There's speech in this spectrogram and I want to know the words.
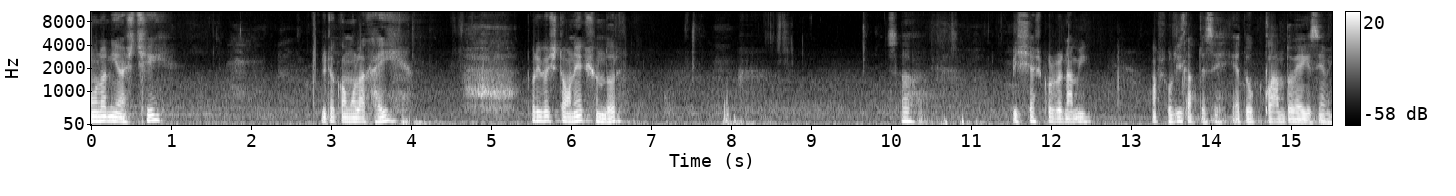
কমলা নিয়ে আসছি। দুটো কমলা খাই। পরিবেশটা অনেক সুন্দর। বিশ্বাস করবেন আমি আমার শরীর কাঁপতেছে, এত ক্লান্ত হয়ে গেছি আমি।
